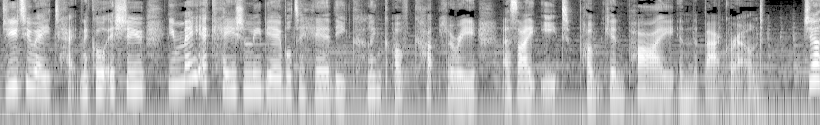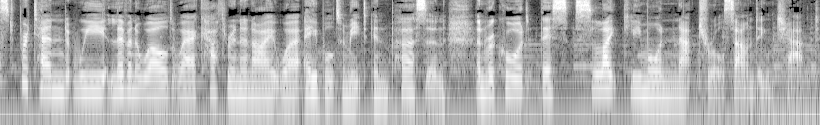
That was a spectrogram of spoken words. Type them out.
Due to a technical issue, you may occasionally be able to hear the clink of cutlery as I eat pumpkin pie in the background. Just pretend we live in a world where Catherine and I were able to meet in person and record this slightly more natural sounding chat.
